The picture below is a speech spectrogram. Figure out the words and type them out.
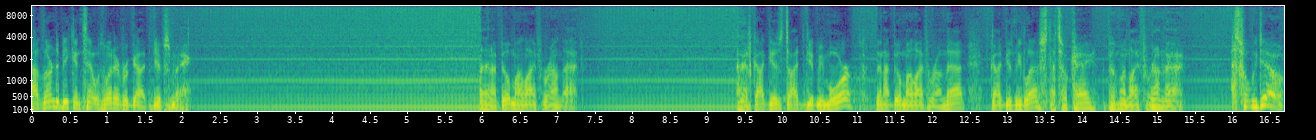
I've learned to be content with whatever God gives me. And then I build my life around that. And if God gives God give me more, then I build my life around that. If God gives me less, that's okay. I build my life around that. That's what we do.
